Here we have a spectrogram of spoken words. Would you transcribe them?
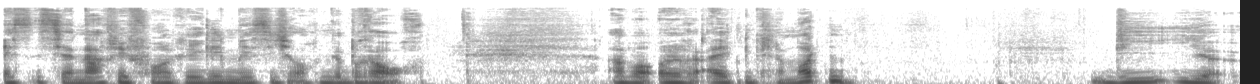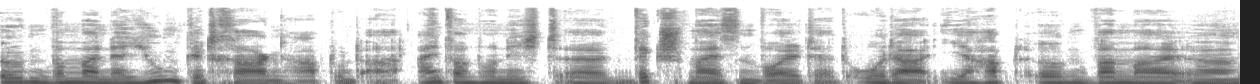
es ist ja nach wie vor regelmäßig auch in Gebrauch. Aber eure alten Klamotten, die ihr irgendwann mal in der Jugend getragen habt und einfach noch nicht äh, wegschmeißen wolltet, oder ihr habt irgendwann mal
